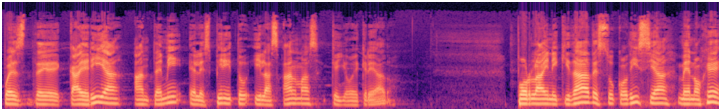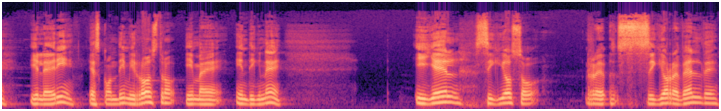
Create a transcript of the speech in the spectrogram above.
pues decaería ante mí el espíritu y las almas que yo he creado. Por la iniquidad de su codicia me enojé y le herí, escondí mi rostro y me indigné. Y él siguió siguió rebelde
